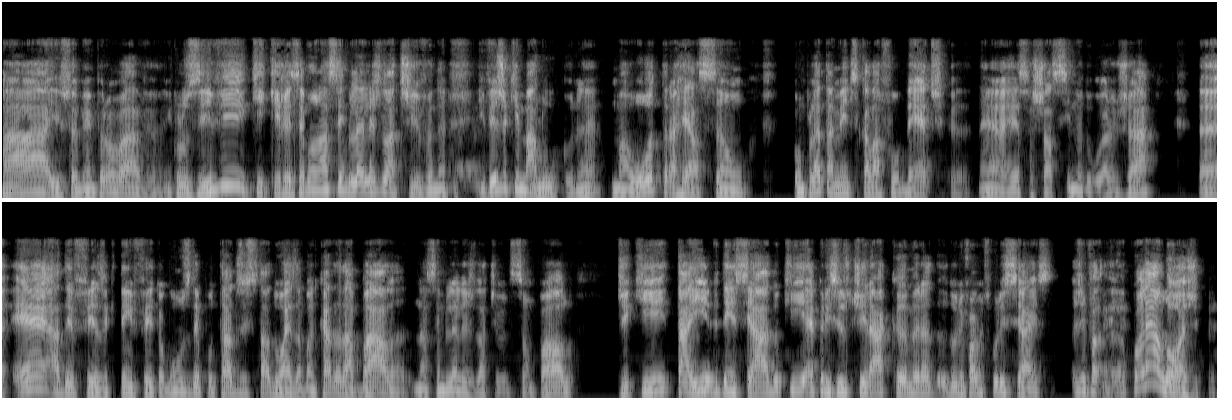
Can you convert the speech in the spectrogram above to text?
Ah, isso é bem provável. Inclusive que, que recebam na Assembleia Legislativa, né? E veja que maluco, né? Uma outra reação completamente escalafobética né, a essa chacina do Guarujá eh, é a defesa que tem feito alguns deputados estaduais da bancada da bala na Assembleia Legislativa de São Paulo de que está aí evidenciado que é preciso tirar a câmera do uniforme dos policiais. A gente fala, é. qual é a lógica?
